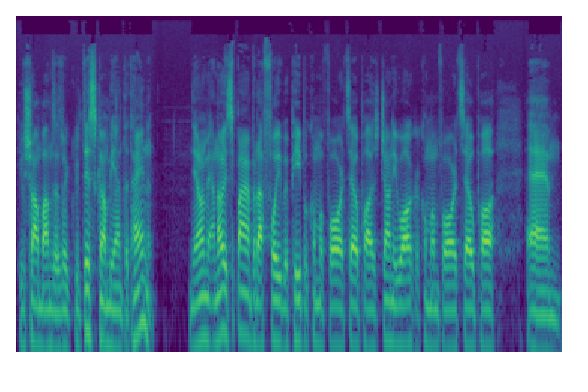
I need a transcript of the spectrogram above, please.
He was throwing bombs. I was like, this is gonna be entertaining. You know what I mean? I was sparring for that fight with people coming forward, Southpaws, Johnny Walker coming forward, Southpaw, um,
